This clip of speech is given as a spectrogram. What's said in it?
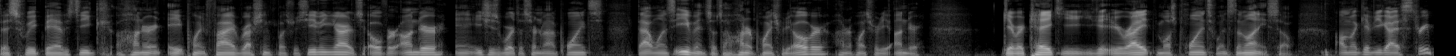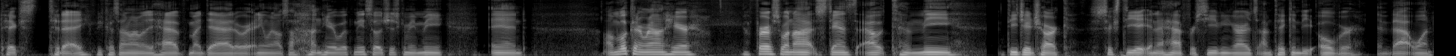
this week they have Zeke 108.5 rushing plus receiving yards over under, and each is worth a certain amount of points. That one's even, so it's 100 points for the over, 100 points for the under. Give or take, you, you get your right. Most points wins the money. So I'm gonna give you guys three picks today because I don't really have my dad or anyone else on here with me, so it's just gonna be me. And I'm looking around here. The first one that stands out to me, DJ Chark, 68 and a half receiving yards. I'm taking the over in that one.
